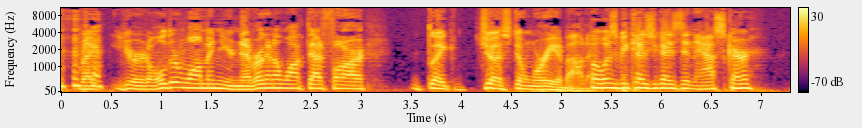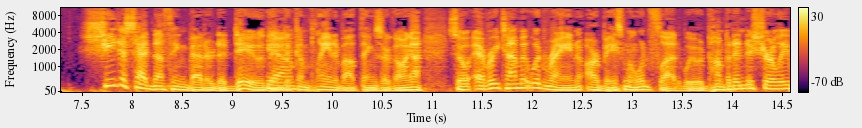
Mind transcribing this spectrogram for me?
right? You're an older woman. You're never going to walk that far. Like, just don't worry about it. But was it because you guys didn't ask her? She just had nothing better to do than Yeah. to complain about things that are going on. So every time it would rain, our basement would flood. We would pump it into Shirley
